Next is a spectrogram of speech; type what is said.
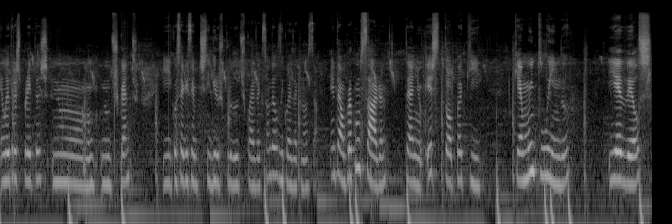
em letras pretas no, num, num dos cantos e conseguem sempre distinguir os produtos quais é que são deles e quais é que não são. Então, para começar, tenho este top aqui que é muito lindo e é deles.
